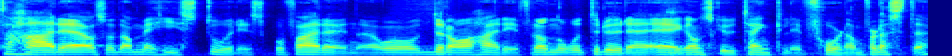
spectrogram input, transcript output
det her er, altså, de er historisk på Færøyene. Å dra herifra nå tror jeg er ganske utenkelig for de fleste.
